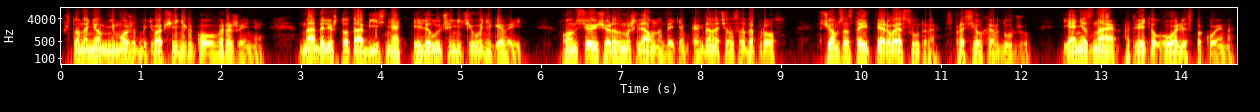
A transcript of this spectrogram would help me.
что на нем не может быть вообще никакого выражения. Надо ли что-то объяснять, или лучше ничего не говорить? Он все еще размышлял над этим, когда начался допрос. «В чем состоит первая сутра?» – спросил Хардуджу. «Я не знаю», – ответил Уолли спокойно.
